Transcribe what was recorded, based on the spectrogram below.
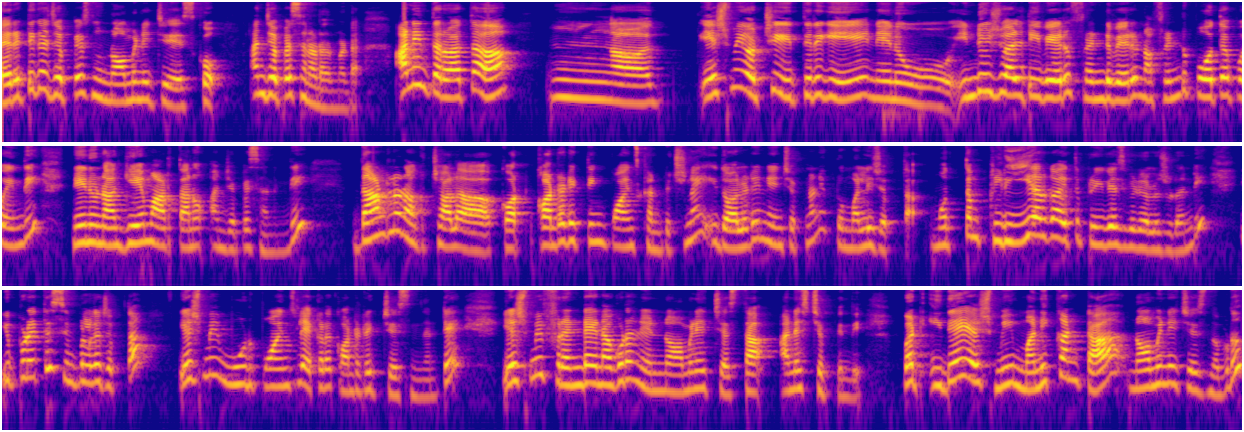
డైరెక్ట్గా చెప్పేసి నువ్వు నామినేట్ చేసుకో అని చెప్పేసి అన్నాడు అనమాట అనిన తర్వాత యష్మి వచ్చి తిరిగి నేను ఇండివిజువాలిటీ వేరు ఫ్రెండ్ వేరు నా ఫ్రెండ్ పోతే పోయింది నేను నా గేమ్ ఆడతాను అని చెప్పేసి అనింది. దాంట్లో నాకు చాలా కాంట్రడిక్టింగ్ పాయింట్స్ కనిపించినాయి. ఇది ఆల్రెడీ నేను చెప్పినాను ఇప్పుడు మళ్ళీ చెప్తా. మొత్తం క్లియర్గా అయితే ప్రీవియస్ వీడియోలో చూడండి. ఇప్పుడైతే సింపుల్గా చెప్తా. యష్మి మూడు పాయింట్స్లో ఎక్కడ కాంట్రడిక్ట్ చేసిందంటే యష్మి ఫ్రెండ్ అయినా కూడా నేను నామినేట్ చేస్తా అనేసి చెప్పింది. బట్ ఇదే యష్మి మణికంఠ నామినేట్ చేసినప్పుడు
